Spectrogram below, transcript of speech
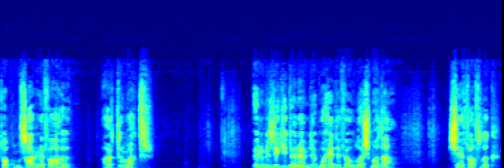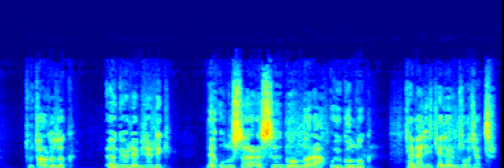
toplumsal refahı artırmaktır. Önümüzdeki dönemde bu hedefe ulaşmada şeffaflık, tutarlılık, öngörülebilirlik ve uluslararası normlara uygunluk temel ilkelerimiz olacaktır.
